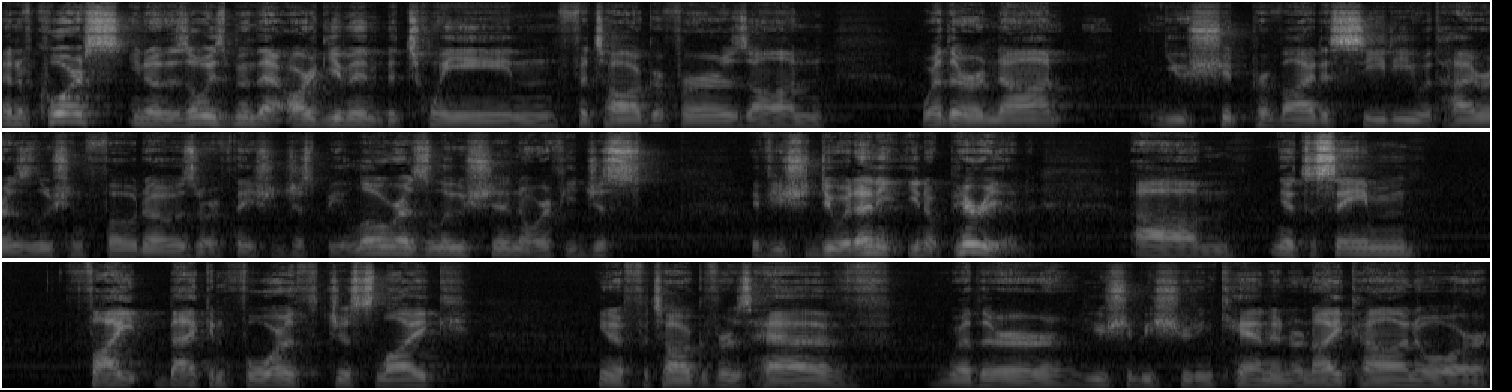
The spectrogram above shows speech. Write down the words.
And of course, you know, there's always been that argument between photographers on whether or not you should provide a CD with high resolution photos, or if they should just be low resolution, or if you just if you should do it any you know period. Um, you know, it's the same fight back and forth, just like you know photographers have whether you should be shooting Canon or Nikon or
